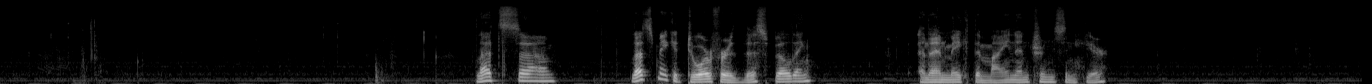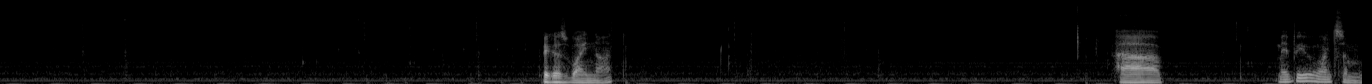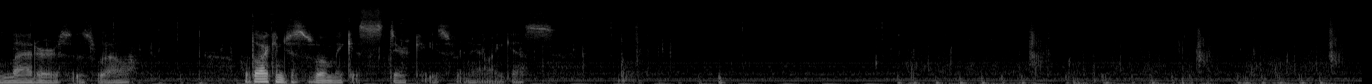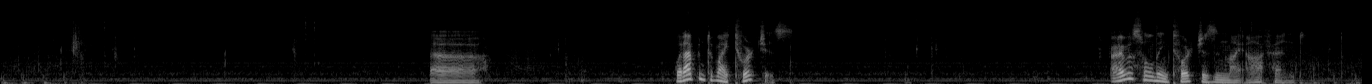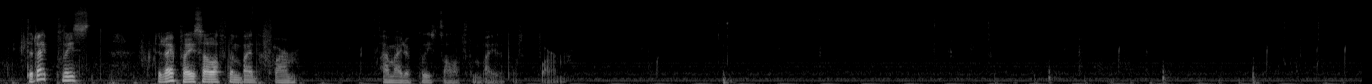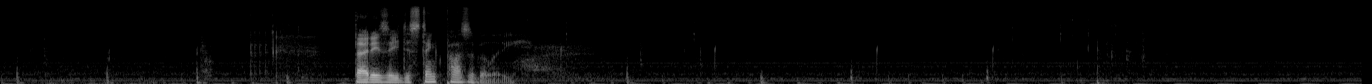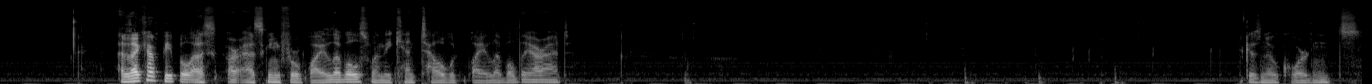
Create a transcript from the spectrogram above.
let's um, let's make a door for this building, and then make the mine entrance in here. Because why not? Uh, Maybe we want some ladders as well. Although I can just as well make a staircase for now, I guess. Uh, what happened to my torches? I was holding torches in my offhand. Did I place did I place all of them by the farm? I might have placed all of them by the farm. That is a distinct possibility. I like how people ask are asking for Y levels when they can't tell what Y level they are at. Because no coordinates.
